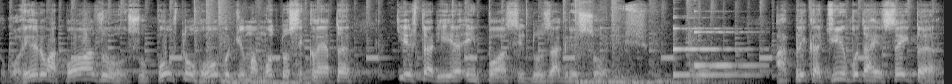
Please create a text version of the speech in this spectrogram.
ocorreram após o suposto roubo de uma motocicleta que estaria em posse dos agressores. Aplicativo da Receita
